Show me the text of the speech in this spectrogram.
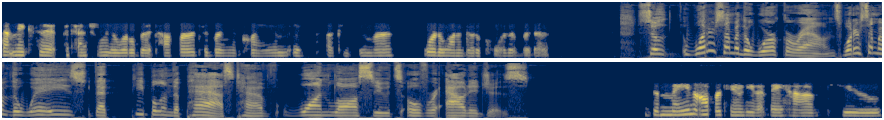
That makes it potentially a little bit tougher to bring a claim if a consumer were to want to go to court over this. So, what are some of the workarounds? What are some of the ways that people in the past have won lawsuits over outages? The main opportunity that they have to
